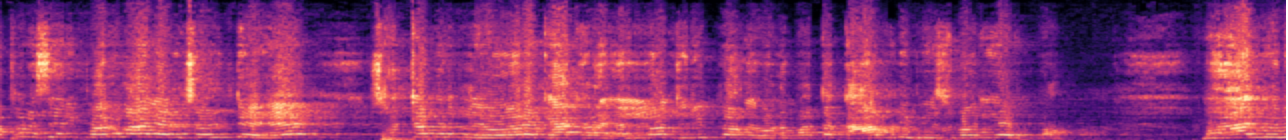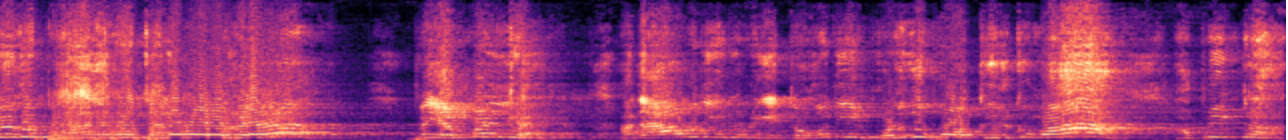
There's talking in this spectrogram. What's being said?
அப்புறம் சரி பரவாயில்லன்னு சொல்லிட்டு சட்டமன்றத்தில் வர கேட்குறாங்க எல்லாம் சிரிப்பாங்க. இவனை பார்த்தா காமெடி பீஸ் மாதிரியே இருப்பான். மாண்புமிகு பேரவை தலைவர்களே இப்போ எம்எல்ஏ அதாவது என்னுடைய தொகுதியில் பொழுதுபோக்கு இருக்குமா? அப்படின்றான்.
